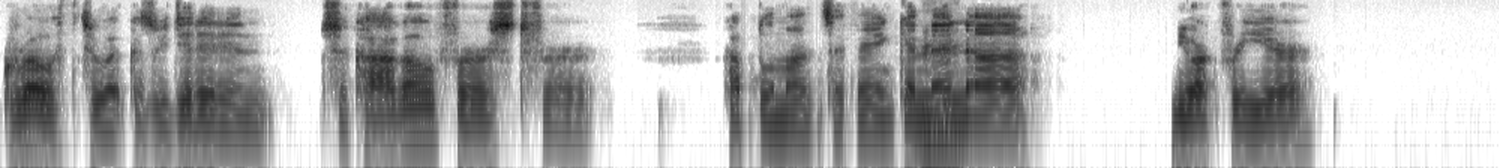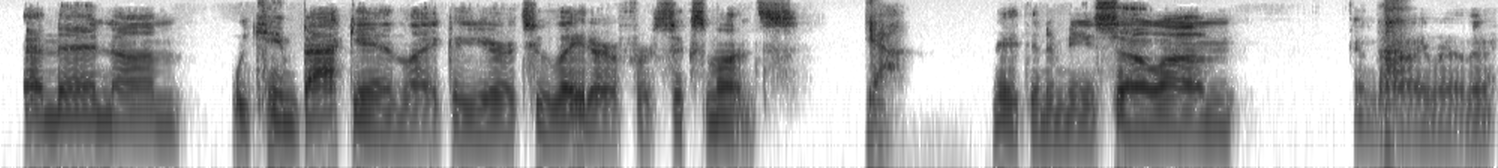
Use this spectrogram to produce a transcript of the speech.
growth to it because we did it in Chicago first for a couple of months, I think, and then uh, New York for a year, and then um, we came back in like a year or two later for six months, Yeah. Nathan and me. So, um, and I around there.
